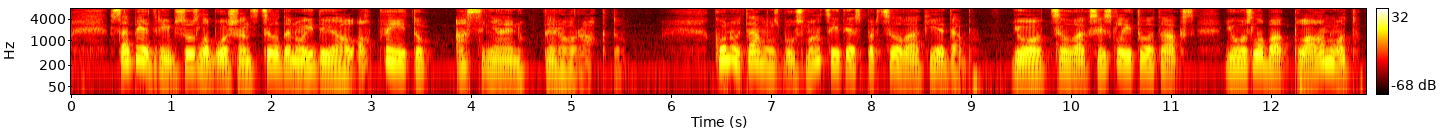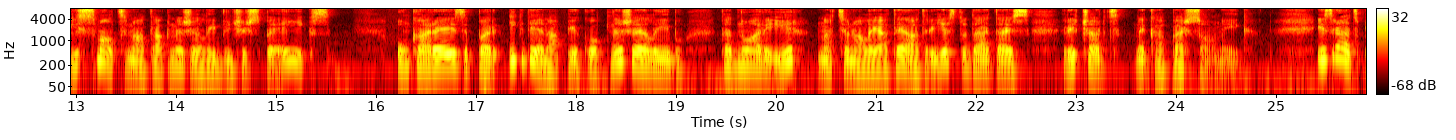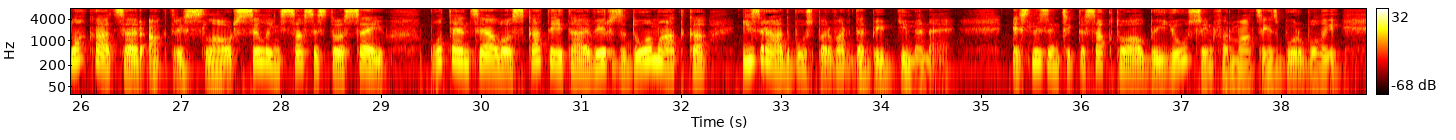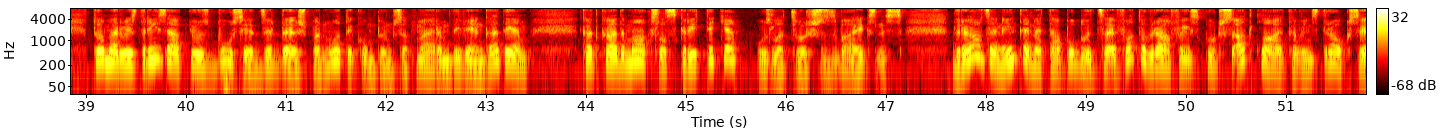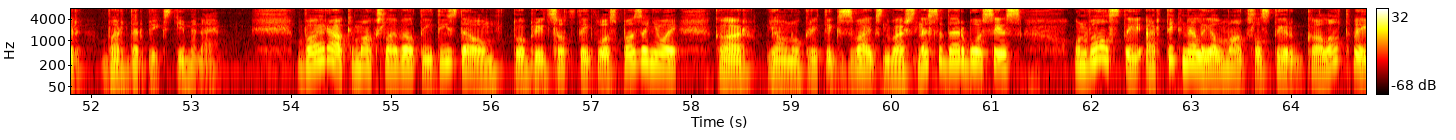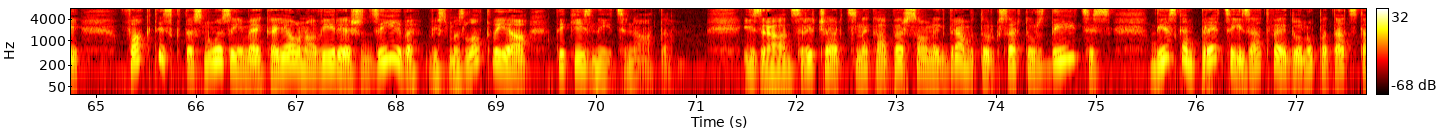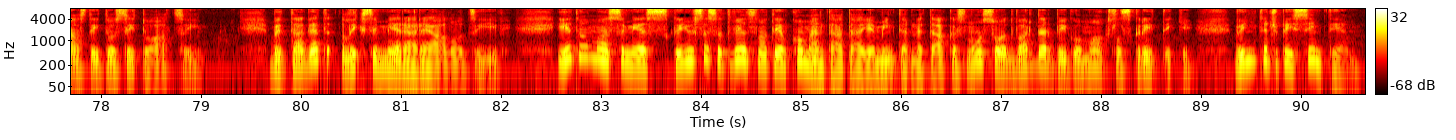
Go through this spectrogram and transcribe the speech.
sabiedrības uzlabošanas cildeno ideālu apvītu, asiņainu teroraktu. Ko no tā mums būs mācīties par cilvēku iedabu? Jo cilvēks izglītotāks, jo uz labāk plānotu, izsmalcinātāku nežēlību viņš ir spējīgs. Un kā reizi par ikdienā piekopt nežēlību, tad no nu arī ir Nacionālajā teātrī iestudētais Ričards nekā personīga. Izrādes plakāts ar aktrises Lauras Siliņas sasisto seju potenciālo skatītāju virza domāt, ka izrāde būs par vardarbību ģimenē. Es nezinu, cik tas aktuāli bija jūsu informācijas burbulī, tomēr visdrīzāk jūs būsiet dzirdējuši par notikumu pirms apmēram diviem gadiem, kad kāda mākslas kritiķa, uzlecošas zvaigznes, draudzene internetā publicēja fotogrāfijas, kuras atklāja, ka viņas draugs ir vardarbīgs ģimenē. Vairāki mākslā veltīti izdevumi tobrīd sociālos tīklos paziņoja, ka ar jauno kritikas zvaigzni vairs nesadarbosies, un valstī ar tik nelielu mākslas tirgu kā Latvija, faktiski tas nozīmē, ka jaunā vīrieša dzīve, vismaz Latvijā, tika iznīcināta. Izrādes Ričards, nekā personīgi dramaturgs Arturs Dīcis, diezgan precīzi atveido nu pat atstāstīto situāciju. Bet tagad liksim mierā reālo dzīvi. Iedomāsimies, ka jūs esat viens no tiem komentētājiem internetā, kas nosoda vardarbīgo mākslas kritiķi. Viņi taču bija simtiem.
